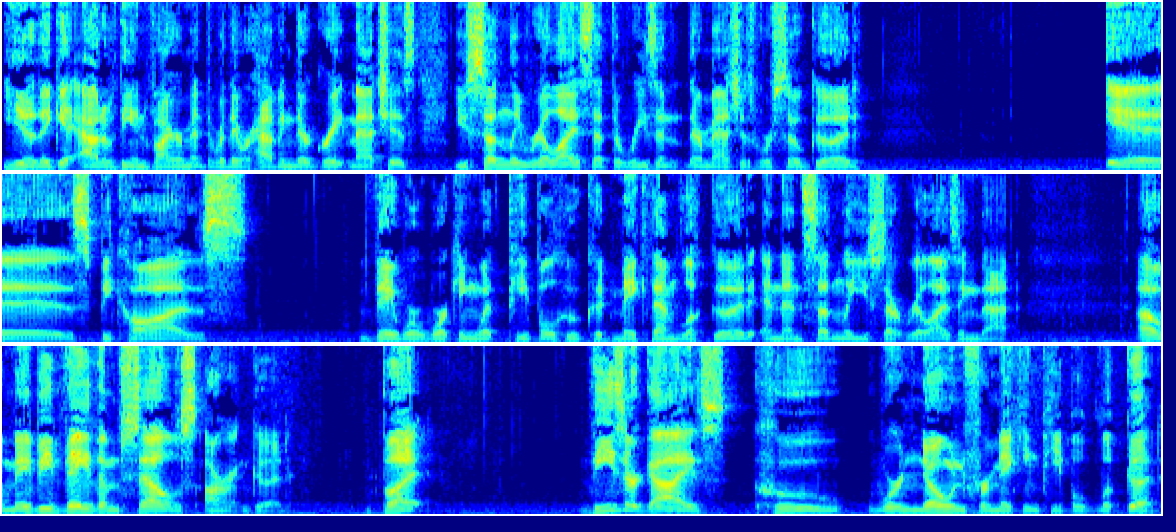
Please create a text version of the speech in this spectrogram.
you know they get out of the environment where they were having their great matches you suddenly realize that the reason their matches were so good is because they were working with people who could make them look good and then suddenly you start realizing that oh maybe they themselves aren't good. But these are guys who were known for making people look good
